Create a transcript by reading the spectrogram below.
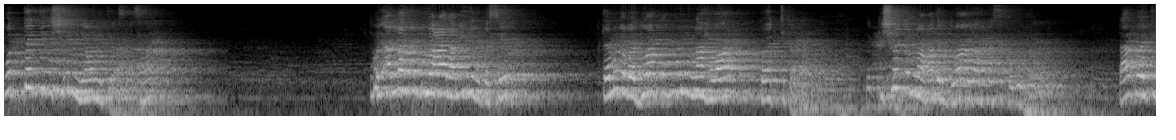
প্রত্যেক জিনিসের নিয়ম আছে আছে না? তাহলে আল্লাহ রব্বুল আলামিনের কাছে তেমন আবার দোয়া কবুল না হওয়ার কয়েকটি কারণ। কিসের জন্য আমাদের দোয়া আল্লাহর কাছে কবুল হয় তার কয়েকটি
